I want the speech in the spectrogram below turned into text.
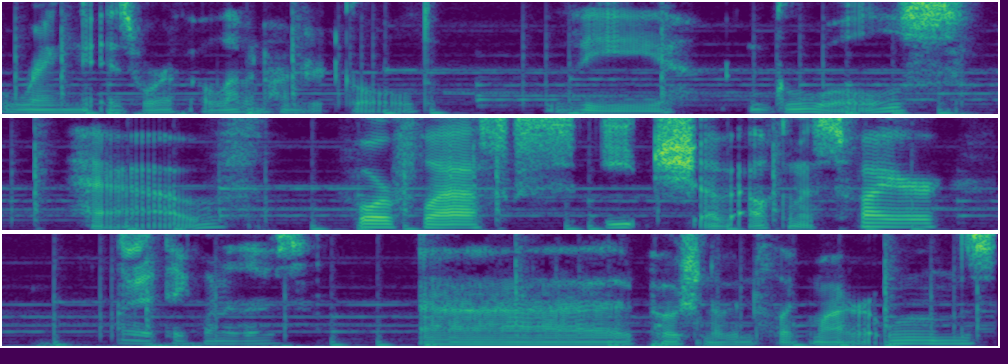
ring is worth 1100 gold. The ghouls have four flasks each of alchemist's fire, I'm gonna take one of those. uh, potion of inflict moderate wounds,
